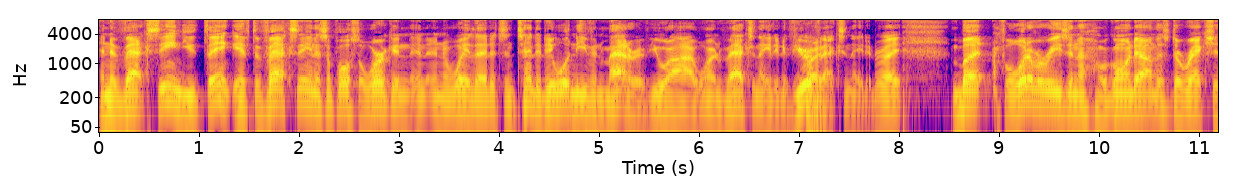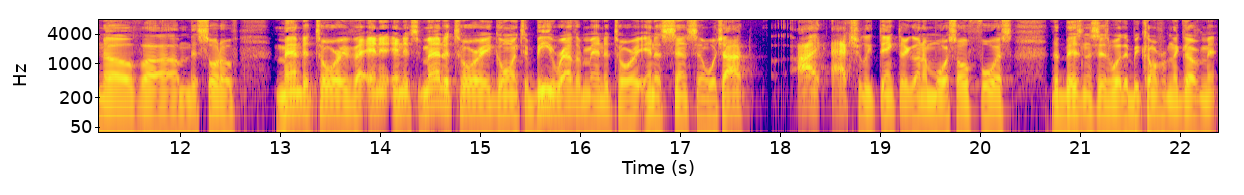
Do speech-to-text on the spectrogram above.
and the vaccine, you think if the vaccine is supposed to work in, in, in the way that it's intended, it wouldn't even matter if you or I weren't vaccinated, if you're Right. vaccinated, right? But for whatever reason, uh, we're going down this direction of um, this sort of mandatory, va- and, it, and it's mandatory going to be rather mandatory in a sense in which I I actually think they're going to more so force the businesses, whether it be coming from the government,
